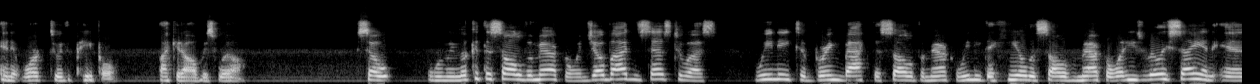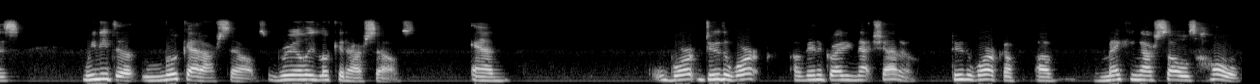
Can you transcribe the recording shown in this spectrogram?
And it worked through the people like it always will. So when we look at the soul of America, when Joe Biden says to us, we need to bring back the soul of America, we need to heal the soul of America, what he's really saying is we need to look at ourselves, really look at ourselves, and work, do the work of integrating that shadow, do the work of, of making our souls whole.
